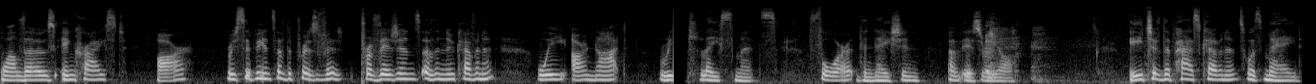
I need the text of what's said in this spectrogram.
While those in Christ are recipients of the provisions of the new covenant, we are not replacements for the nation of Israel. Each of the past covenants was made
